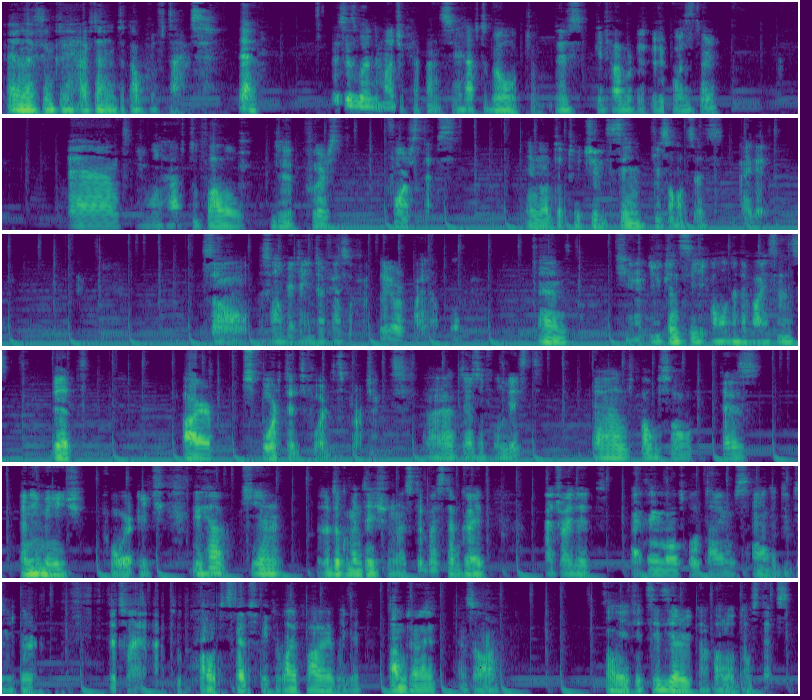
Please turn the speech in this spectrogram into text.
And I think I have done it a couple of times. Yeah. This is where the magic happens. You have to go to this GitHub repository and you will have to follow the first four steps in order to achieve the same results as I did. So this will be the interface of your pineapple and here you can see all the devices that are supported for this project. Uh, there's a full list and also there is an image for each. You have here a documentation, a step-by-step -step guide. I tried it, I think, multiple times and it didn't work. That's why I have to follow the steps with the Wi-Fi, with the thumb drive, and so on. So if it's easier, you can follow those steps.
